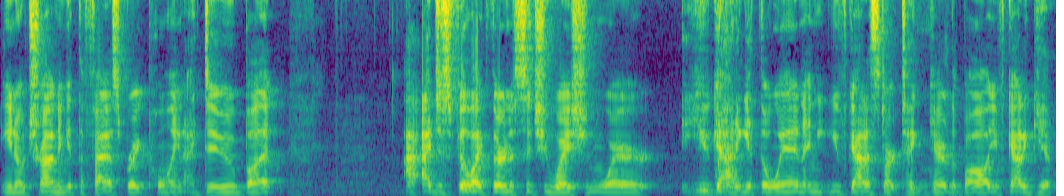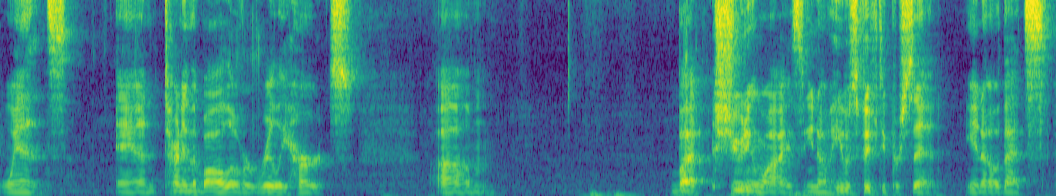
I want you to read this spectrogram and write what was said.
you know, trying to get the fast break point. I do, but I, I just feel like they're in a situation where you got to get the win and you've got to start taking care of the ball. You've got to get wins. And turning the ball over really hurts. Um, but shooting wise, you know, he was 50%. You know, that's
